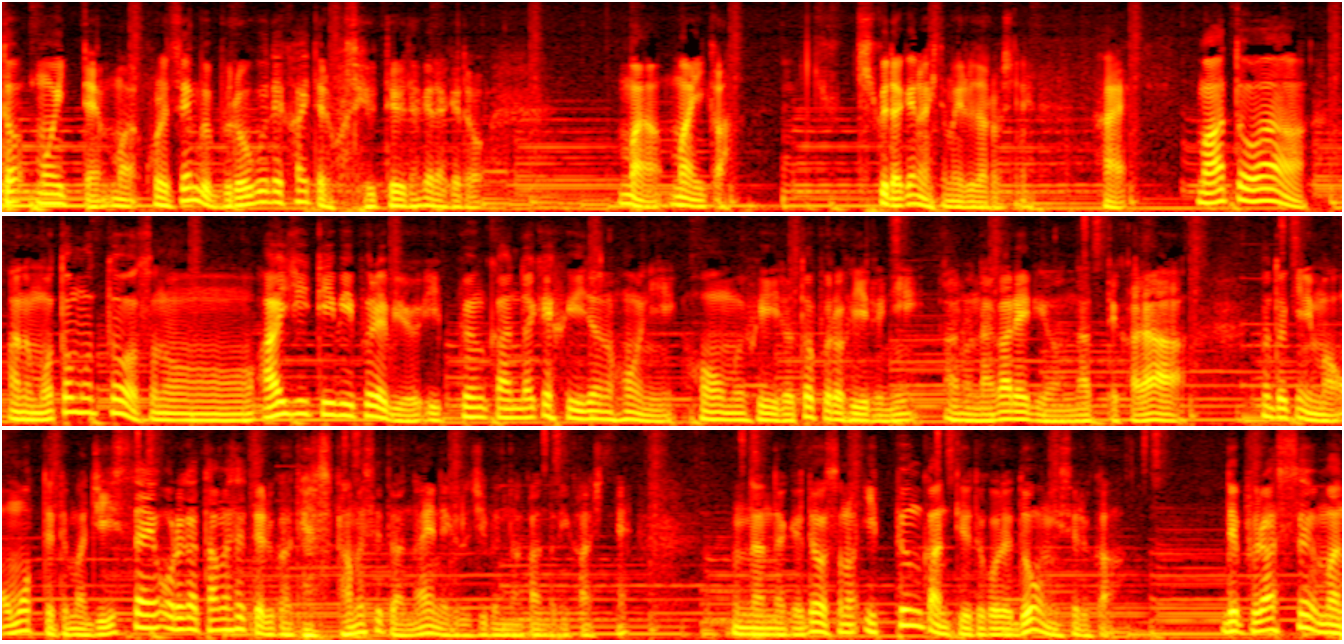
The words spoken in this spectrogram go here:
と、もう一点、まあ、これ全部ブログで書いてること言ってるだけだけど、まあ、まあいいか。聞くだけの人もいるだろうしね。はい。まあ、あとは、もともと、IGTV プレビュー1分間だけフィードの方に、ホームフィードとプロフィールにあの流れるようになってから、の時にまあ思ってて、まあ、実際俺が試せてるかっていうと試せてはないんだけど、自分のアカウントに関してね。なんだけど、その1分間っていうところでどう見せるか。で、プラス、まあ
